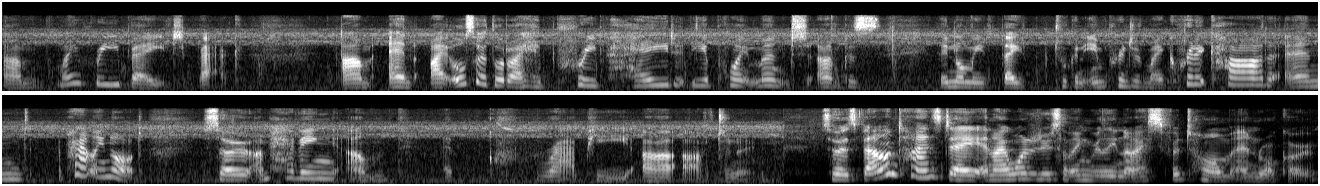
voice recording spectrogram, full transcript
um, my rebate back. Um, and I also thought I had prepaid the appointment because um, they normally they took an imprint of my credit card and apparently not. So I'm having um, a crappy uh, afternoon. So it's Valentine's Day and I want to do something really nice for Tom and Rocco.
